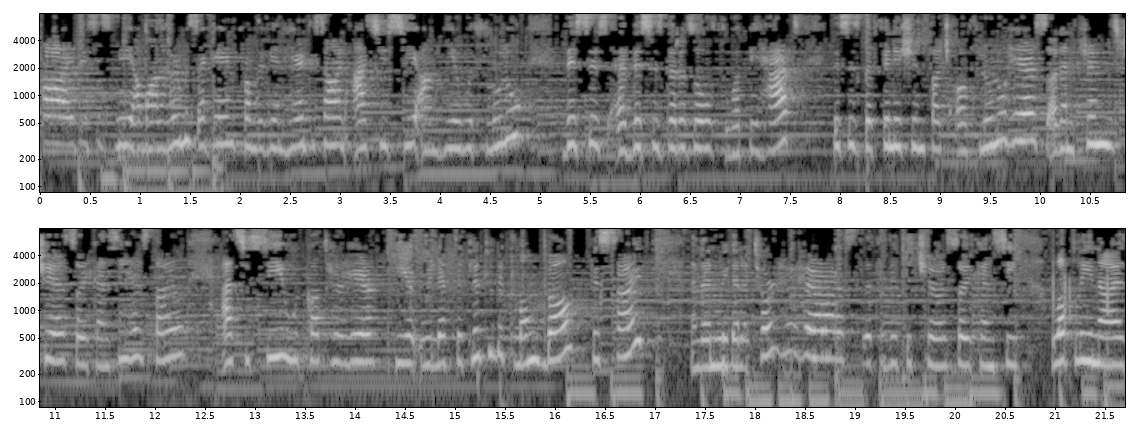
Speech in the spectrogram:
Hi, this is me, Amana Hermuz again from Vivyan Hair Design. As you see, I'm here with Lulu. This is uh, this is the result what we had. This is the finishing touch of Lulu hair. So I'm gonna trim this chair so you can see her style. As you see, we cut her hair here. We left it a little bit long bow this side, and then we're gonna turn her hair a little bit chair so you can see lovely, nice,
